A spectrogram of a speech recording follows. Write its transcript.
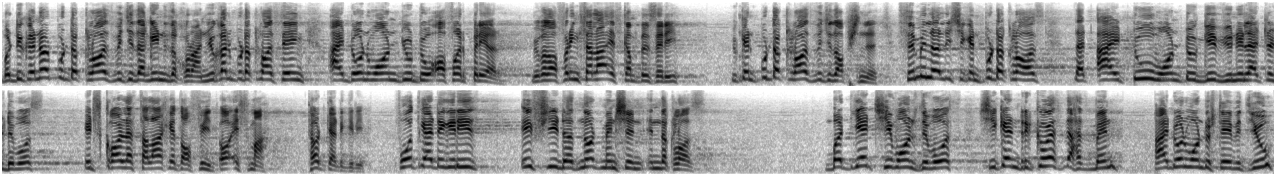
But you cannot put a clause which is against the Quran. You can't put a clause saying, I don't want you to offer prayer. Because offering salah is compulsory. You can put a clause which is optional. Similarly, she can put a clause that I too want to give unilateral divorce. It's called as talaq tafwid or isma. Third category. Fourth category is if she does not mention in the clause, but yet she wants divorce, she can request the husband, I don't want to stay with you.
